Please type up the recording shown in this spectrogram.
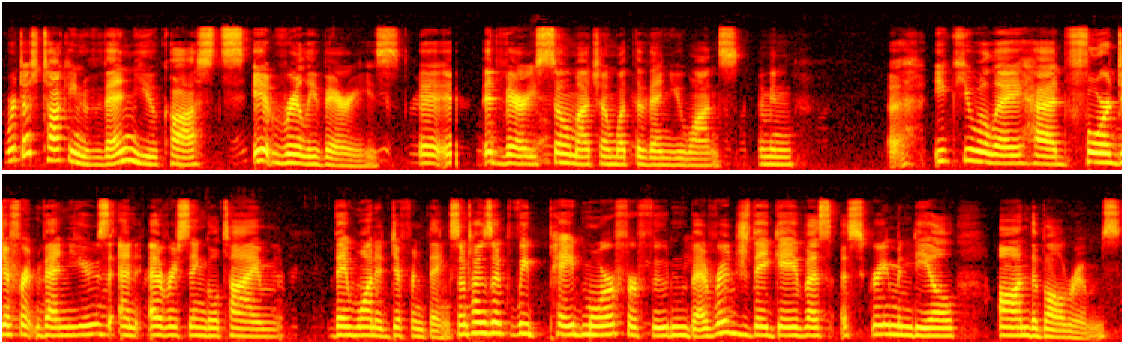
We're just talking venue costs. It really varies. It, it, it varies so much on what the venue wants. I mean, uh, EQLA had four different venues, and every single time they wanted different things. Sometimes, if we paid more for food and beverage, they gave us a screaming deal on the ballrooms.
